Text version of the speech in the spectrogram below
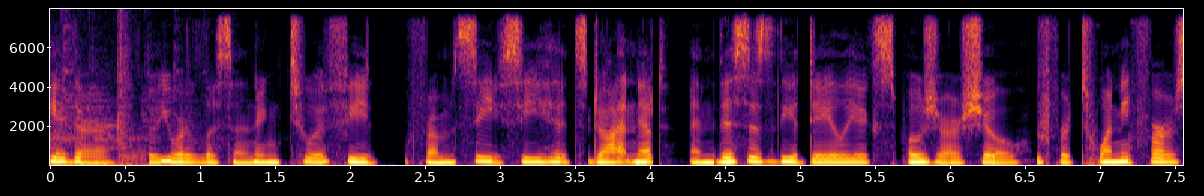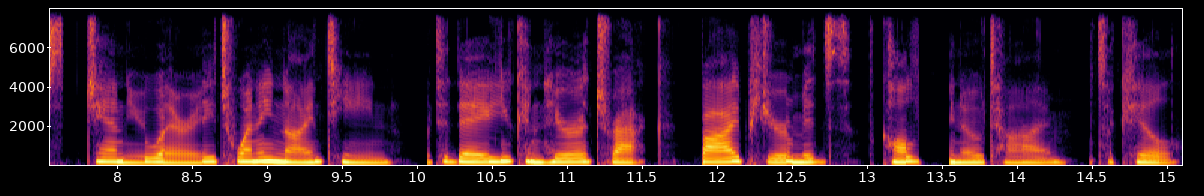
Hey there, you are listening to a feed from cchits.net, and this is the Daily Exposure Show for 21st January 2019. Today you can hear a track by Pyramids called No Time to Kill.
